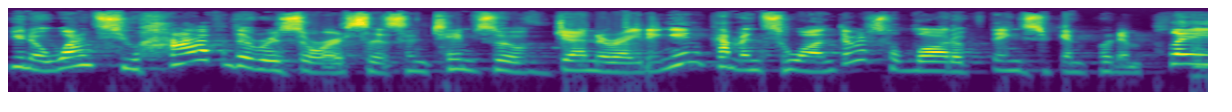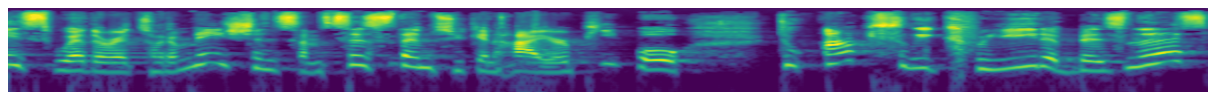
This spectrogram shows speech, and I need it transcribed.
you know, once you have the resources in terms of generating income and so on, there's a lot of things you can put in place, whether it's automation, some systems, you can hire people to actually create a business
